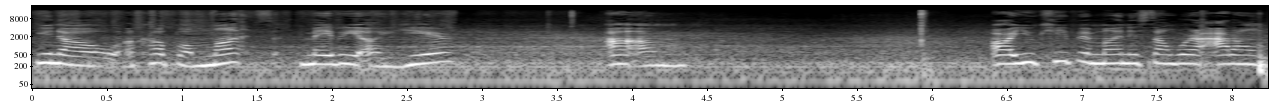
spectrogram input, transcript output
you know a couple months maybe a year. Um are you keeping money somewhere? I don't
